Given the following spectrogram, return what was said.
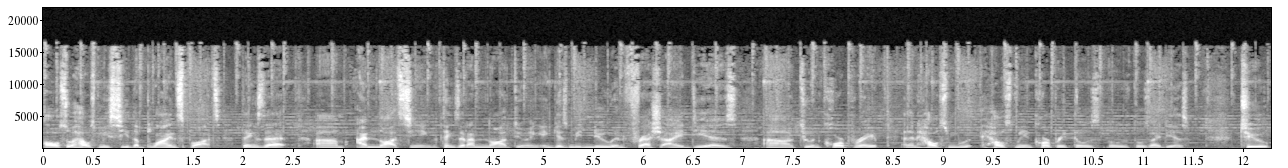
also helps me see the blind spots, things that um, I'm not seeing, the things that I'm not doing, and gives me new and fresh ideas uh, to incorporate and then helps me, helps me incorporate those, those, those ideas. Two,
